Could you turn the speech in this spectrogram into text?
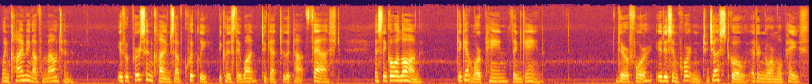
when climbing up a mountain, if a person climbs up quickly because they want to get to the top fast, As they go along, they get more pain than gain. Therefore, it is important to just go at a normal pace.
